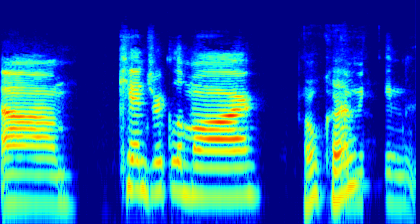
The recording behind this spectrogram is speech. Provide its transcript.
Um Kendrick Lamar. I okay mean,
